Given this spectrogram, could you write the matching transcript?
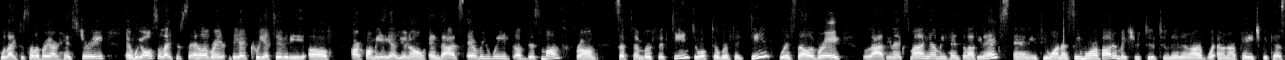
We like to celebrate our history, and we also like to celebrate the creativity of our familia. You know, and that's every week of this month from September 15th to October 15th. We celebrate Latinx Magia, Mi Gente Latinx. And if you want to see more about it, make sure to tune in on our on our page because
